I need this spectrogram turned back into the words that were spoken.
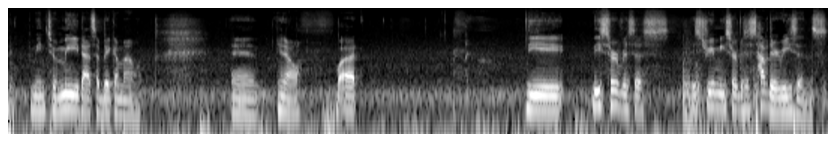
I mean, to me, that's a big amount. And, you know, but the these services, the streaming services, have their reasons.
